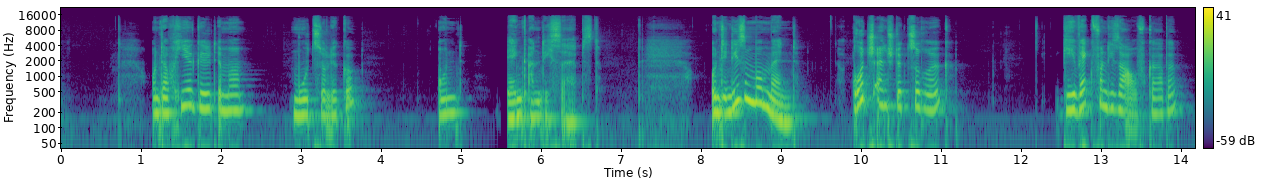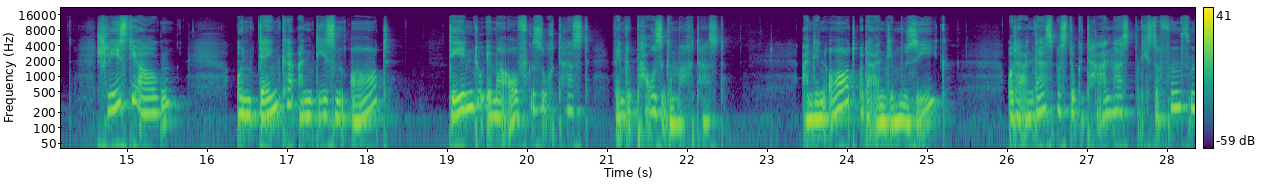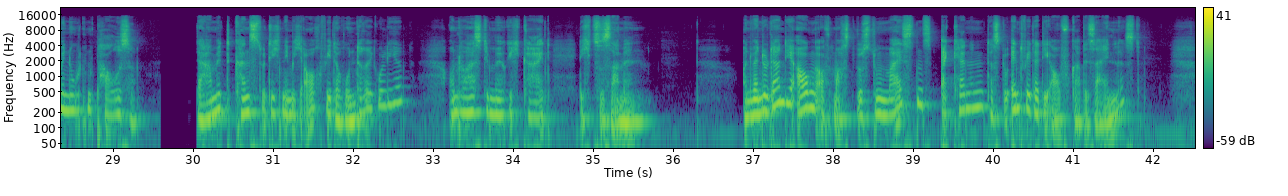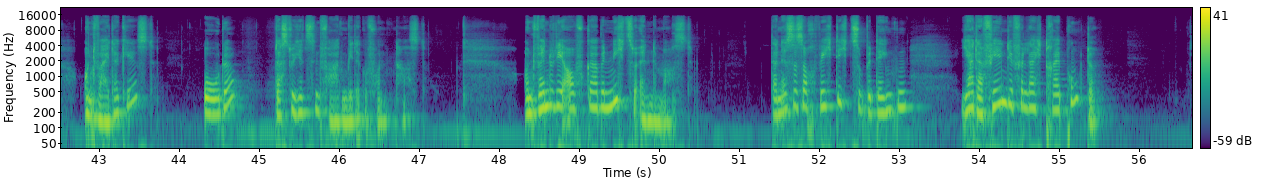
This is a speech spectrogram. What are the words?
Und auch hier gilt immer Mut zur Lücke und denk an dich selbst. Und in diesem Moment rutsch ein Stück zurück, geh weg von dieser Aufgabe, schließ die Augen und denke an diesen Ort, den du immer aufgesucht hast, wenn du Pause gemacht hast. An den Ort oder an die Musik oder an das, was du getan hast in dieser fünf Minuten Pause. Damit kannst du dich nämlich auch wieder runterregulieren und du hast die Möglichkeit, dich zu sammeln. Und wenn du dann die Augen aufmachst, wirst du meistens erkennen, dass du entweder die Aufgabe sein lässt und weitergehst oder dass du jetzt den Faden wieder gefunden hast. Und wenn du die Aufgabe nicht zu Ende machst, dann ist es auch wichtig zu bedenken, ja, da fehlen dir vielleicht drei Punkte.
